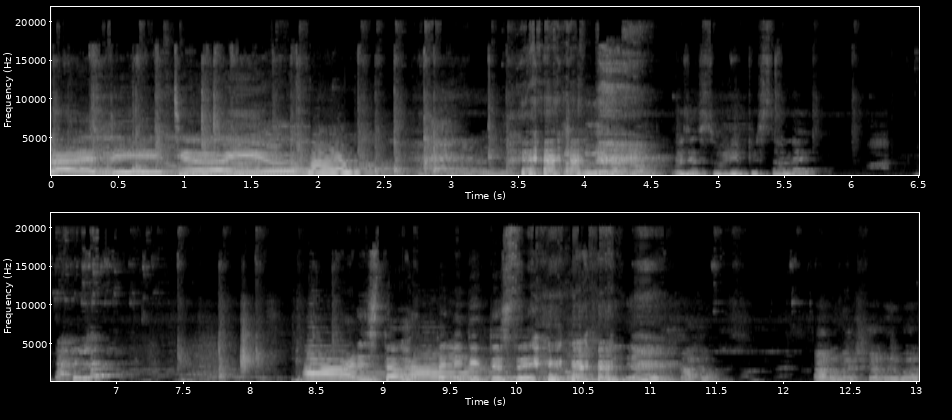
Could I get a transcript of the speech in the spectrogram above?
birthday to you চাকু দিয়ে কাটো ওই যে সুরি পিছনে পারিস তো হাততালি দিতেছে। কাটো। কাটো এবার।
